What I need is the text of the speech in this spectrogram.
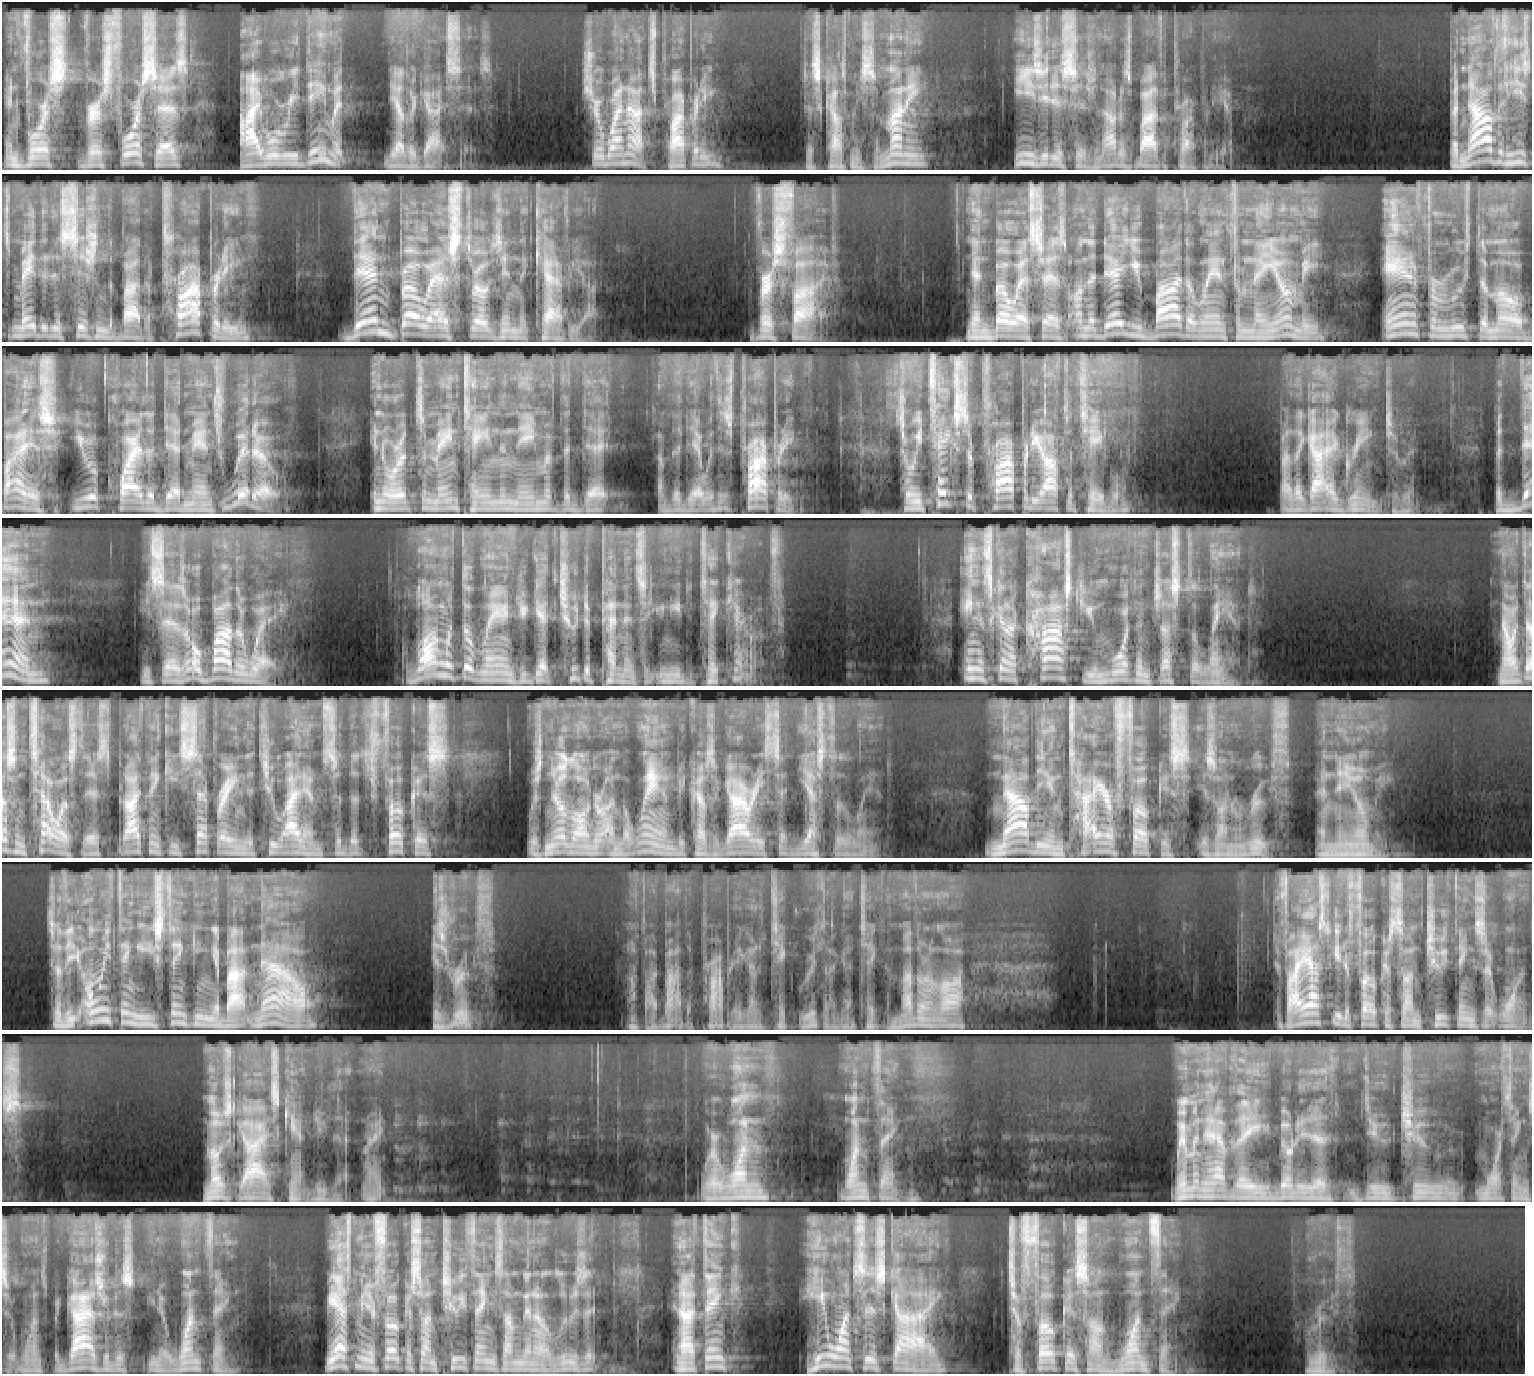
And verse, verse 4 says, I will redeem it, the other guy says. Sure, why not? It's property. Just cost me some money. Easy decision. I'll just buy the property up. But now that he's made the decision to buy the property, then Boaz throws in the caveat. Verse 5. Then Boaz says, On the day you buy the land from Naomi and from Ruth the Moabitess, you acquire the dead man's widow in order to maintain the name of the dead, of the dead with his property. So he takes the property off the table by the guy agreeing to it. But then he says, Oh, by the way, along with the land, you get two dependents that you need to take care of. And it's going to cost you more than just the land. Now, it doesn't tell us this, but I think he's separating the two items so that the focus was no longer on the land because the guy already said yes to the land. Now the entire focus is on Ruth and Naomi. So the only thing he's thinking about now is Ruth. Well, if I buy the property, I got to take Ruth, I got to take the mother in law. If I ask you to focus on two things at once, Most guys can't do that, right? We're one, one thing. Women have the ability to do two more things at once, but guys are just, you know, one thing. If you ask me to focus on two things, I'm going to lose it. And I think he wants this guy to focus on one thing Ruth.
